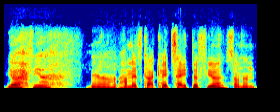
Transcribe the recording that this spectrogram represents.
ja, wir, wir haben jetzt gerade keine Zeit dafür, sondern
